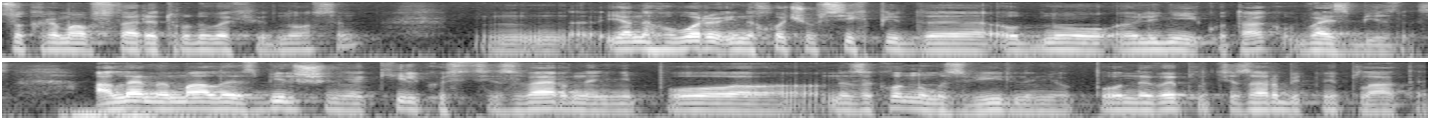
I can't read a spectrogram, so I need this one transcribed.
зокрема в сфері трудових відносин, я не говорю і не хочу всіх під одну лінійку, так, весь бізнес. Але ми мали збільшення кількості звернень по незаконному звільненню, по невиплаті заробітної плати,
